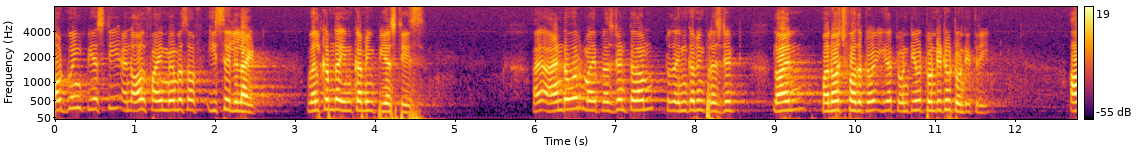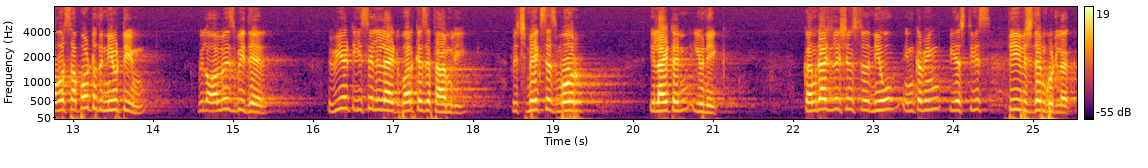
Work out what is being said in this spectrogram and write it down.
Outgoing PST and all fine members of ECIL Elite welcome the incoming PSTs. I hand over my president term to the incoming president, Lion Manoj, for the year 22-23. Our support to the new team will always be there. We at ECIL Elite work as a family, which makes us more elite and unique. Congratulations to the new incoming PSTs. We wish them good luck.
